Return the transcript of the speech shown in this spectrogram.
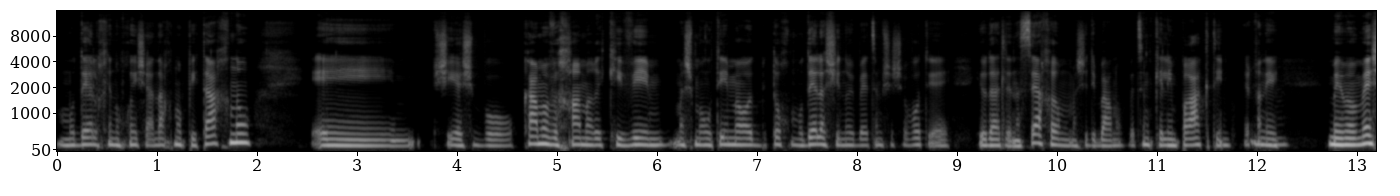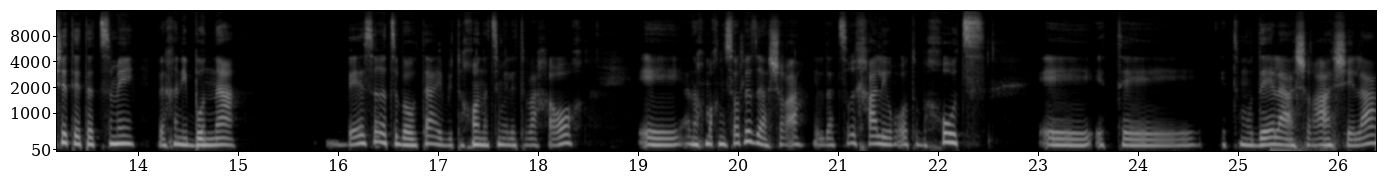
במודל חינוכי שאנחנו פיתחנו, שיש בו כמה וכמה רכיבים משמעותיים מאוד בתוך מודל השינוי בעצם ששוות יודעת לנסח היום, מה שדיברנו, בעצם כלים פרקטיים, איך אני מממשת את עצמי ואיך אני בונה בעשר אצבעותיי ביטחון עצמי לטווח ארוך. אה, אנחנו מכניסות לזה השראה. ילדה צריכה לראות בחוץ אה, את, אה, את מודל ההשראה שלה.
